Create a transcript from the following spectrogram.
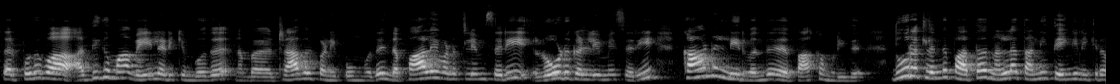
சார். பொதுவா அதிகமா வெயில் அடிக்கும் போது நம்ம டிராவல் பண்ணி போகும்போது இந்த பாலைவனத்துலயும் சரி ரோடுகள்லயுமே சரி காணல் நீர் வந்து பார்க்க முடியுது. தூரத்துல இருந்து பார்த்தா நல்லா தண்ணி தேங்கி நிக்கிற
